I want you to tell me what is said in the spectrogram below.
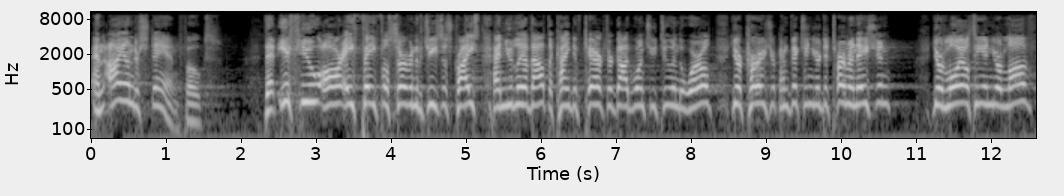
And I understand, folks, that if you are a faithful servant of Jesus Christ and you live out the kind of character God wants you to in the world, your courage, your conviction, your determination, your loyalty and your love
